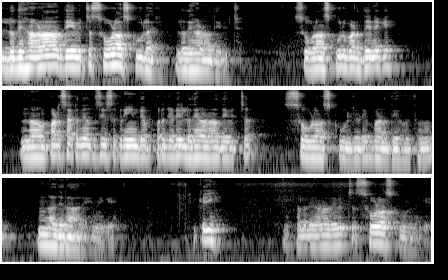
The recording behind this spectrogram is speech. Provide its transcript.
ਲੁਧਿਆਣਾ ਦੇ ਵਿੱਚ 16 ਸਕੂਲ ਆ ਜੀ, ਲੁਧਿਆਣਾ ਦੇ ਵਿੱਚ। 16 ਸਕੂਲ ਬਣਦੇ ਨੇਗੇ। ਨਾਮ ਪੜ੍ਹ ਸਕਦੇ ਹੋ ਤੁਸੀਂ ਸਕਰੀਨ ਦੇ ਉੱਪਰ ਜਿਹੜੇ ਲੁਧਿਆਣਾ ਦੇ ਵਿੱਚ 16 ਸਕੂਲ ਜਿਹੜੇ ਬਣਦੇ ਹੋਏ ਤੁਹਾਨੂੰ ਨਜ਼ਰ ਆ ਰਹੇ ਨੇਗੇ। ਠੀਕ ਹੈ ਜੀ। ਲੁਧਿਆਣਾ ਦੇ ਵਿੱਚ 16 ਸਕੂਲ ਨੇਗੇ।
